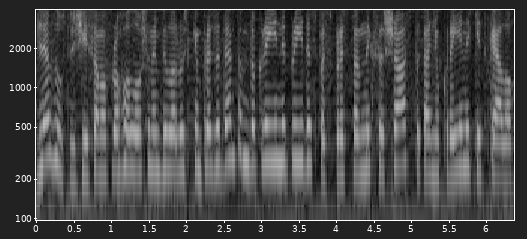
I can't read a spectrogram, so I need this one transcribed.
Для зустрічі із самопроголошеним білоруським президентом до країни приїде спецпредставник США з питань України Кіт Келох.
